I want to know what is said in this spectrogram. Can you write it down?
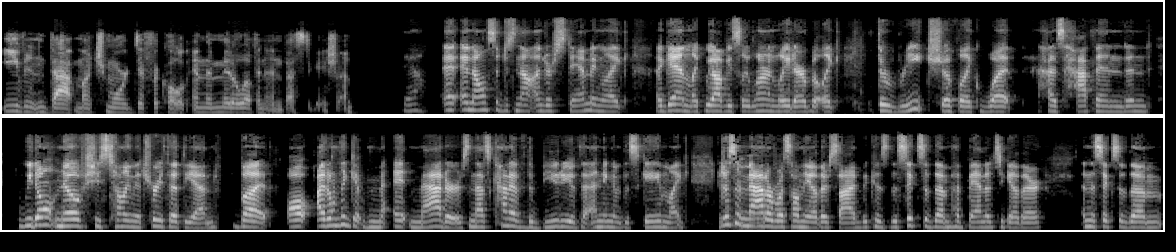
even that much more difficult in the middle of an investigation. Yeah. And, and also just not understanding, like, again, like we obviously learn later, but like the reach of like what has happened. And we don't know if she's telling the truth at the end, but all, I don't think it, it matters. And that's kind of the beauty of the ending of this game. Like, it doesn't Mhm. matter what's on the other side because the six of them have banded together and the six of them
